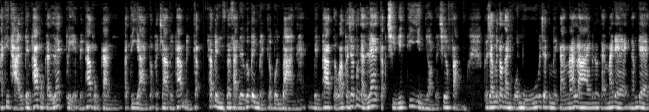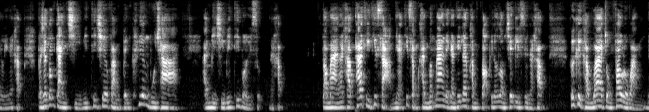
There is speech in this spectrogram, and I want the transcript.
อธิษฐานเป็นภาพของการแลกเปลี่ยน เป็นภาพของการปฏิญาณต่อพระเจ้า เป็นภาพเหมือนกับ ถ้าเป็นภาษาเดิมก็เป็นเหมือนกับบนบานนะฮะ เป็นภาพแต่ว่าพระเจ้าต้องการแลกกับชีวิตที่ยินยอมและเชื่อฟัง พระเจ้าไม่ต้องการหัวหมู พระเจ้าต้องการม้าลาย ไม่ต้องการม้าแดง น้ำแดงเลยนะครับ พระเจ้าต้องการชีวิตที่เชื่อฟังเป็นเครื่องบูชา อันมีชีวิตที่บริสุทธิ์นะครับ ต่อมานะครับท่าทีที่3เนี่ยที่สำคัญมากๆในการที่ได้คำตอบพี่ต้องลองเช็คลิสต์ดูนะครับ ก็คือคำว่าจงเฝ้าระวัง ใน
